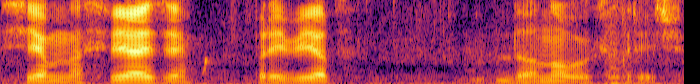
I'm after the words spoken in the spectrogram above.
Всем на связи, привет, до новых встреч.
